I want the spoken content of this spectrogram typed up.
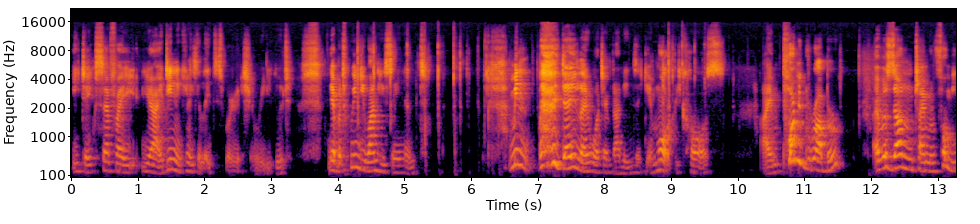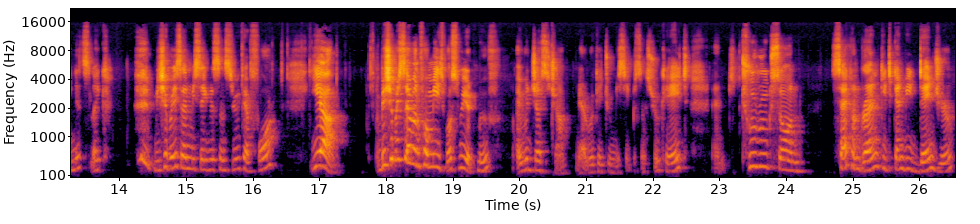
he takes f I yeah I didn't calculate this variation really good yeah but queen d1 he's saying and I mean I like what I've done in the game more because I'm pawn grabber I was down on time in 4 minutes like bishop a7 mistake since rook f4 yeah bishop a7 for me it was weird move. I would just jump. Yeah rook a2 mistake since rook a8 and two rooks on second rank it can be danger.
